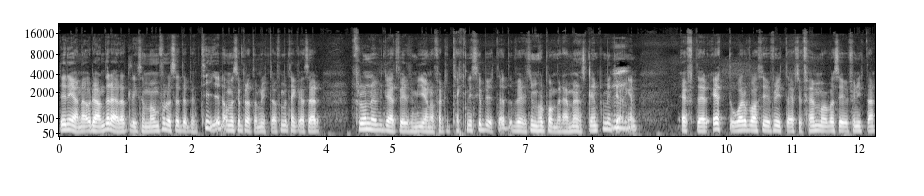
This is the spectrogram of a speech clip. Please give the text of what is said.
Det är det ena. Och det andra är att liksom, man får nog sätta upp en tid om man ska prata om nytta. Får man tänka så här, från det att vi liksom genomfört det tekniska bytet och vi liksom hållit på med den här mänskliga implementeringen. Efter ett år, vad ser vi för nytta? Efter fem år, vad ser vi för nytta?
